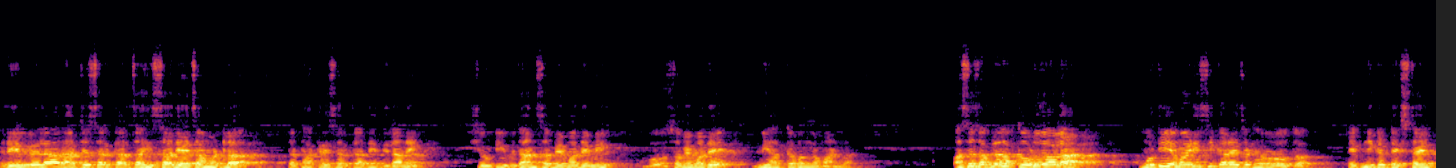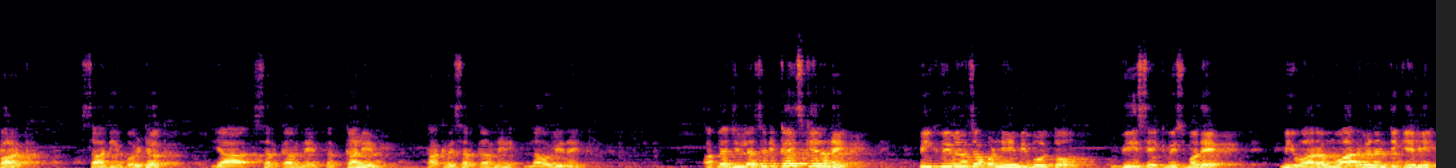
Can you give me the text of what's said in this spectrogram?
रेल्वेला राज्य सरकारचा हिस्सा द्यायचा म्हटलं तर ठाकरे सरकारने दिला नाही. शेवटी विधानसभेमध्ये मी सभेमध्ये मी हक्कभंग मांडला. असंच आपल्याला कौडगावला मोठी एमआयडीसी करायचं ठरवलं होतं. टेक्निकल टेक्सटाईल पार्क साधी बैठक या सरकारने तत्कालीन ठाकरे सरकारने लावली नाही. आपल्या जिल्ह्यासाठी काहीच केलं नाही. पीक विम्याचं आपण नेहमी बोलतो. वीस एकवीसमध्ये मी वारंवार विनंती केली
